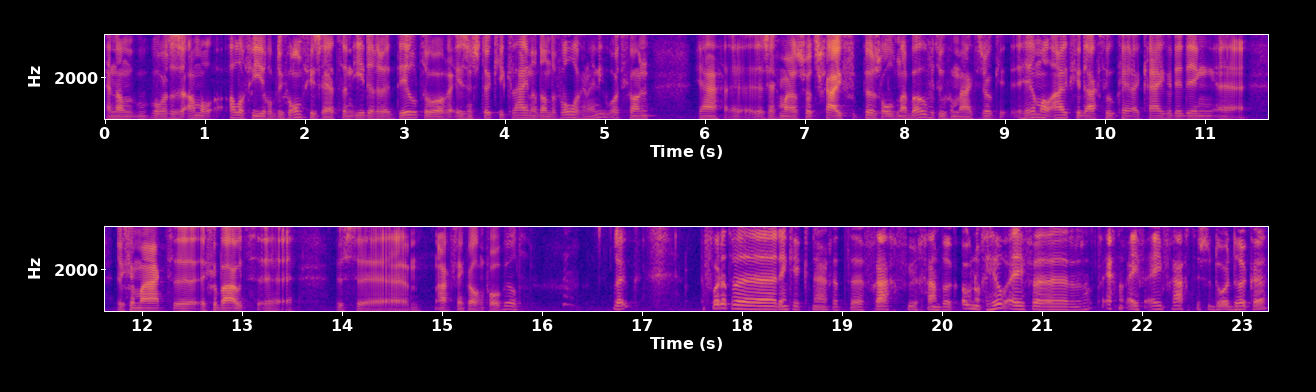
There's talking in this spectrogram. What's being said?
En dan worden ze allemaal alle vier op de grond gezet. En iedere deeltoren is een stukje kleiner dan de volgende. En die wordt gewoon ja, uh, zeg maar een soort schuifpuzzel naar boven toe gemaakt. Dus ook helemaal uitgedacht hoe krijgen we dit ding uh, gemaakt, uh, gebouwd. dus nou, ik vind ik wel een voorbeeld. Leuk. Voordat we denk ik naar het uh, vragenvuur gaan, wil ik ook nog heel even, echt nog even één vraag tussendoor drukken.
